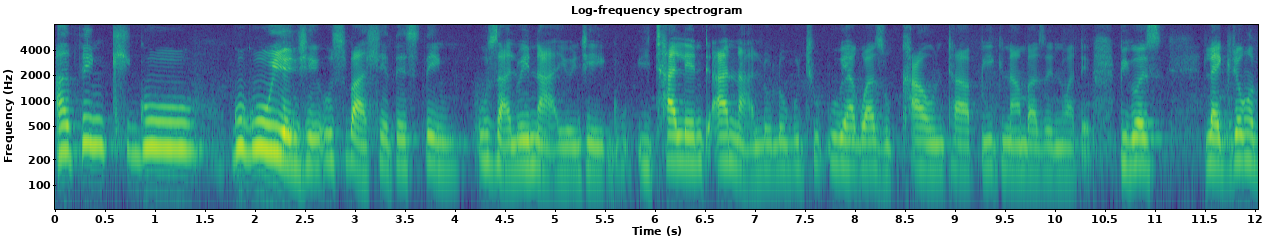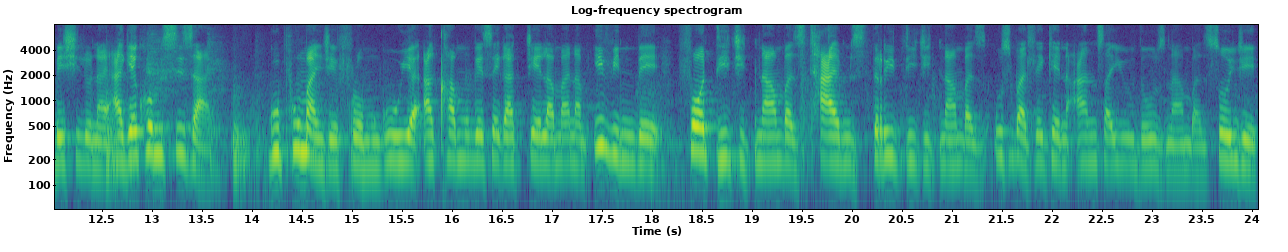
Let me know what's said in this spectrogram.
I think ku kukuye nje usibahle this thing uzalwe nayo nje i-talent analo lokuthi uyakwazi ukucounter big numbers and whatever because like njengoba eshilo naye akekho omsizayo kuphuma nje from kuye aqhamuke sekakutshela amanamba even the four digit numbers times three digit numbers usibahle can answer you those numbers so nje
